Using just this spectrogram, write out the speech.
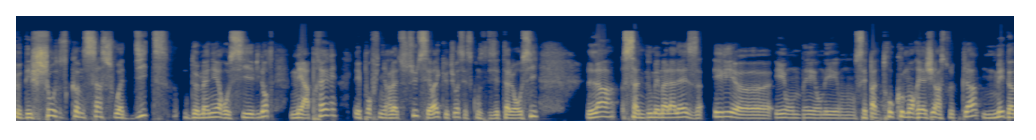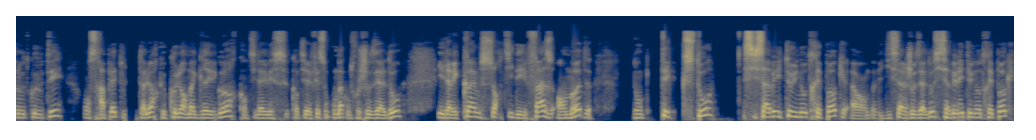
des choses comme ça soient dites de manière aussi évidente. Mais après, et pour finir là-dessus, c'est vrai que tu vois, c'est ce qu'on se disait tout à l'heure aussi. Là, ça nous met mal à l'aise et, euh, on est, sait pas trop comment réagir à ce truc-là. Mais d'un autre côté, on se rappelait tout à l'heure que Conor McGregor, quand il, avait, quand il avait fait son combat contre José Aldo, il avait quand même sorti des phases en mode, donc texto, si ça avait été une autre époque, alors il dit ça à José Aldo, si ça avait été une autre époque,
